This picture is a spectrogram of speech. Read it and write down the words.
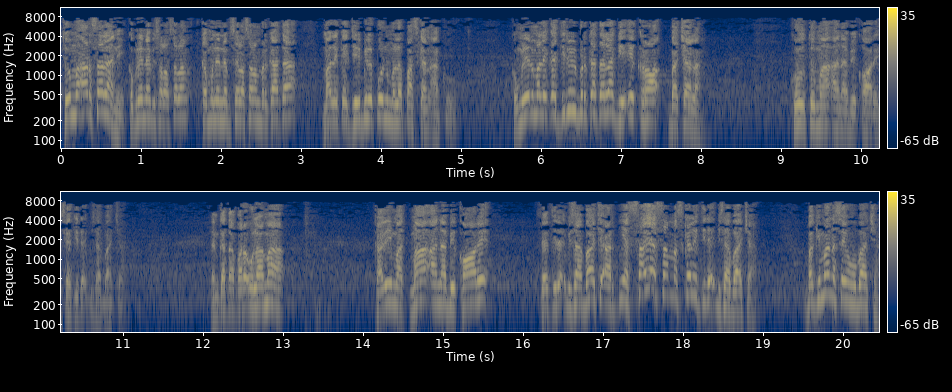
Cuma arsalani. Kemudian Nabi SAW, kemudian Nabi SAW berkata, malaikat Jibril pun melepaskan aku. Kemudian malaikat Jibril berkata lagi, ikra, bacalah. Qultu ma ana saya tidak bisa baca. Dan kata para ulama, kalimat ma ana biqari, saya tidak bisa baca artinya saya sama sekali tidak bisa baca. Bagaimana saya mau baca?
